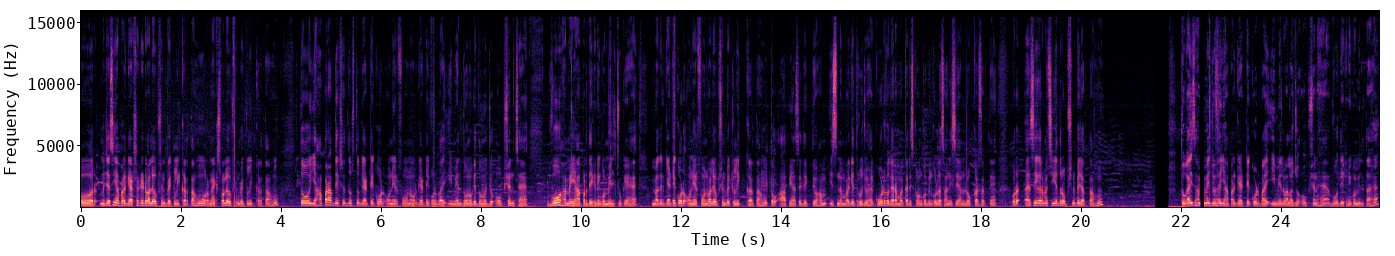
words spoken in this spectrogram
और मैं जैसे यहाँ पर गेट स्टार्टेड वाले ऑप्शन पे क्लिक करता हूँ और नेक्स्ट वाले ऑप्शन पे क्लिक करता हूँ तो यहाँ पर आप देख सकते हो दोस्तों get a code on your phone और get a code by email दोनों के दोनों जो ऑप्शन हैं, वो हमें यहाँ पर देखने को मिल चुके हैं। मैं अगर get a code on your phone वाले ऑप्शन पर क्लिक करता हूँ तो आप यहाँ से देखते हो, हम इस नंबर के थ्रू जो है कोड वगैरह मगर इस अकाउंट को बिल्कुल आसानी से अनलॉक कर सकते हैं। और ऐसे अगर मैं सी अदर ऑप्शन पर जाता हूँ तो गाइज़ हमें जो है यहाँ पर get a code by email वाला जो ऑप्शन है, वो देखने को मिलता है।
